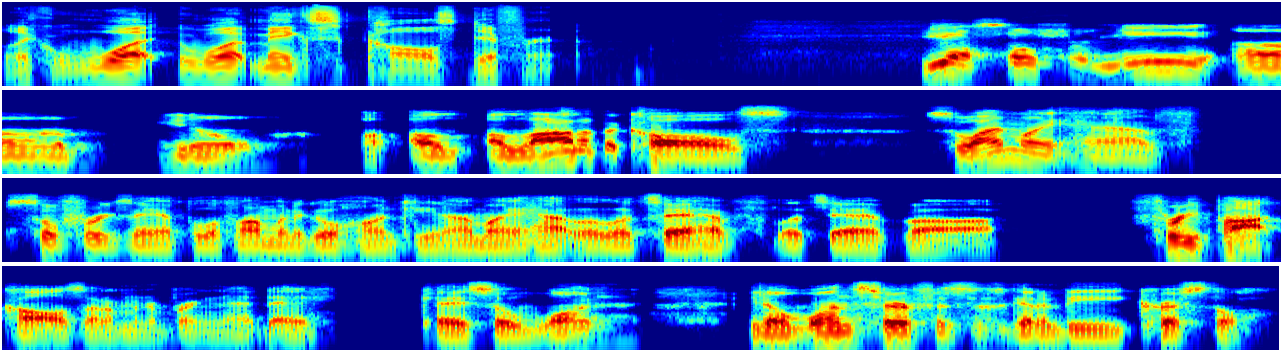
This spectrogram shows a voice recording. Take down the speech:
Like what what makes calls different? Yeah. So for me, um, you know, a, a lot of the calls. So I might have. So for example, if I'm going to go hunting, I might have. Let's say I have. Let's say I have uh, three pot calls that I'm going to bring that day. Okay. So one you know, one surface is going to be crystal,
